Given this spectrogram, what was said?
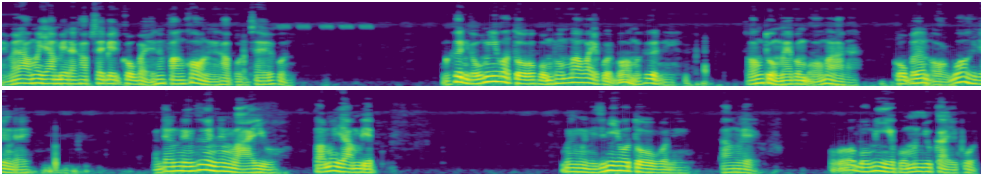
ให้เวลามายามเบ็ดนะครับใส่เบ็ดกบไว้ทั้งฟังข้องนี่ครับผมใส่ไว้ผลเมื่อคืนกับผมมีพอตัวกับผมผมมาไว้ผลบ่เมื่อคืนนี่สองถุงแม่ผมออกมาน่ะกบบ่ทันออกบ่คือจังไดมันยังหนึงขึ้นยังหลายอยู่ ตอนมายามเบ็ดมึงมื้อนี้สิมีพอตัวบ่นี่ตังเหล็กโอ้บ่มีครับผมมันอยู่ไกลโพด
